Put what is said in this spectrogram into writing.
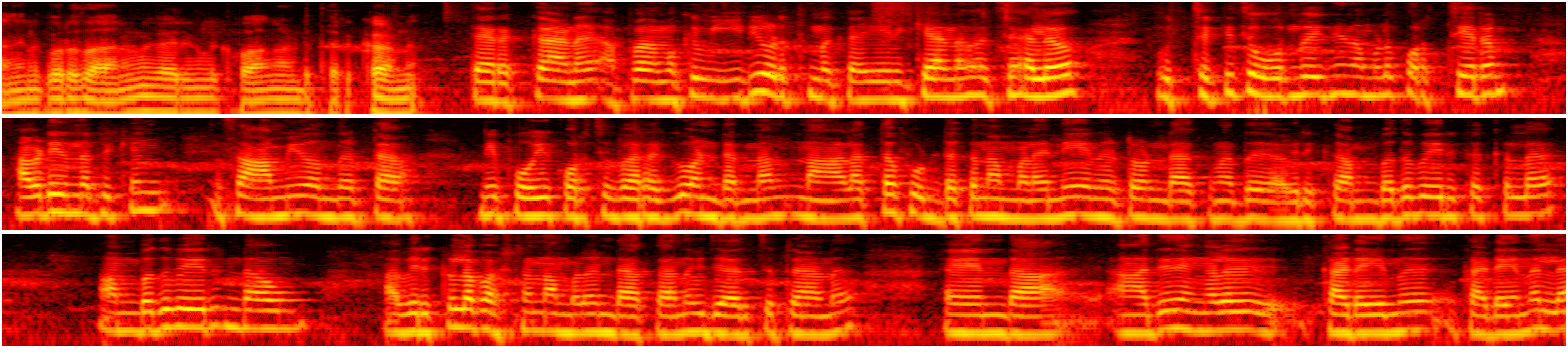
അങ്ങനെ കുറേ സാധനങ്ങൾ കാര്യങ്ങളൊക്കെ വാങ്ങാണ്ട് തിരക്കാണ്. തിരക്കാണ്. അപ്പോൾ നമുക്ക് വീഡിയോ എടുത്ത് നിൽക്കാം. എനിക്കാണെന്ന് വെച്ചാലോ ഉച്ചയ്ക്ക് ചോറിന് കഴിഞ്ഞ് നമ്മൾ കുറച്ചു നേരം അവിടെ ഇരുന്നപ്പോഴേക്കും സാമി വന്നിട്ടാ. ഇനി പോയി കുറച്ച് വിറക് കൊണ്ടുവരണം. നാളത്തെ ഫുഡൊക്കെ നമ്മൾ തന്നെയാണ് കേട്ടോ ഉണ്ടാക്കുന്നത്. അവർക്ക് അമ്പത് പേർക്കൊക്കെ ഉള്ള അമ്പത് പേരുണ്ടാവും. അവർക്കുള്ള ഭക്ഷണം നമ്മൾ ഉണ്ടാക്കാമെന്ന് വിചാരിച്ചിട്ടാണ്. എന്താ ആദ്യം ഞങ്ങൾ കടയിൽ നിന്ന് കടയിൽ നിന്നല്ല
